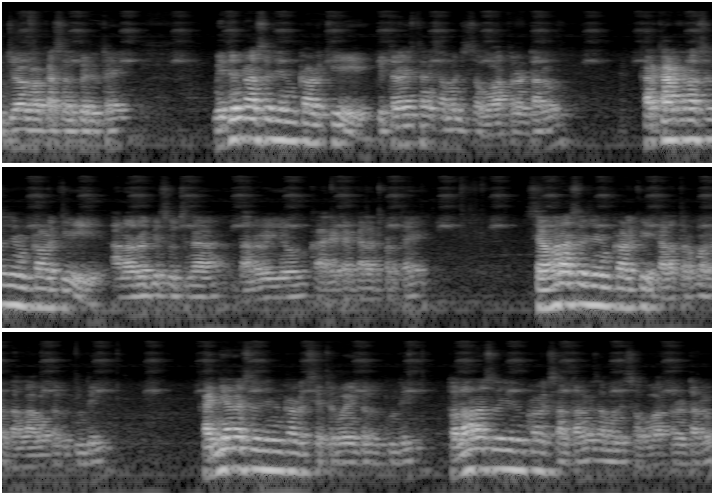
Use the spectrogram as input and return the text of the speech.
ఉద్యోగ అవకాశాలు పెరుగుతాయి. మిథున రాశిలో జన్మించిన వాళ్ళకి పితరాయిస్తానికి సంబంధించిన వార్తలు అంటారు. కర్కాటక రాశిలో జన్మించిన వాళ్ళకి అనారోగ్య సూచన ధనవ్యయం కార్యటంకాలు ఏర్పడతాయి. సింహరాశిలో జన్మించిన వాళ్ళకి కళతరపరకు లాభం కలుగుతుంది. కన్యా రాశిలో జన్మించిన వాళ్ళకి శత్రుభయం కలుగుతుంది. తులారాశిలో జన్మించిన వాళ్ళకి సంతానానికి సంబంధించిన వార్తలు అంటారు.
